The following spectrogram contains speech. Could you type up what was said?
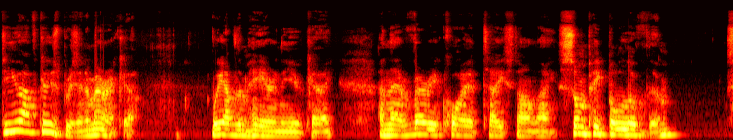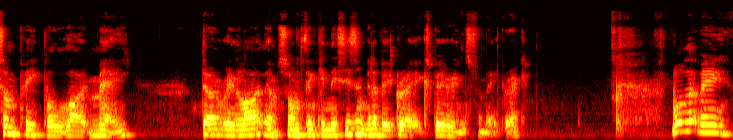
Do you have gooseberries in America? We have them here in the UK, and they're a very acquired taste, aren't they? Some people love them. Some people, like me, don't really like them. So I'm thinking this isn't going to be a great experience for me, Greg. Well, let me.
